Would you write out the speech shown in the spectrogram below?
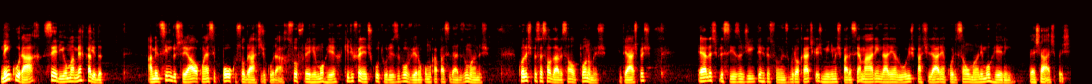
Nem curar seria uma mercadoria. A medicina industrial conhece pouco sobre a arte de curar, sofrer e morrer que diferentes culturas desenvolveram como capacidades humanas. Quando as pessoas saudáveis são autônomas, entre aspas, elas precisam de intervenções burocráticas mínimas para se amarem, darem à luz, partilharem a condição humana e morrerem. Fecha aspas.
